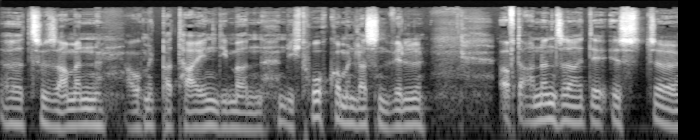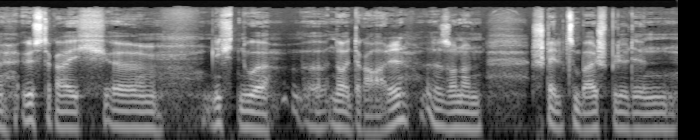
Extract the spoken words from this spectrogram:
äh, zusammen, auch mit Parteien, die man nicht hochkommen lassen will. Auf der anderen Seite ist äh, Österreich äh, nicht nur äh, neutral, äh, sondern stellt zum Beispiel den,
